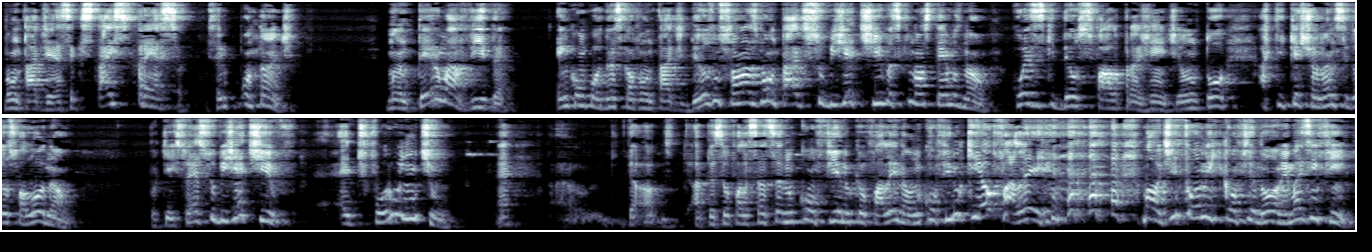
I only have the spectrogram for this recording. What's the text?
vontade essa que está expressa. Isso é importante. Manter uma vida em concordância com a vontade de Deus não são as vontades subjetivas que nós temos, não. Coisas que Deus fala pra gente. Eu não estou aqui questionando se Deus falou ou não. Porque isso é subjetivo, é de foro íntimo. Né? A pessoa fala assim: você não confia no que eu falei? Não, não confio no que eu falei. Maldito homem que confia no homem. Mas enfim,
